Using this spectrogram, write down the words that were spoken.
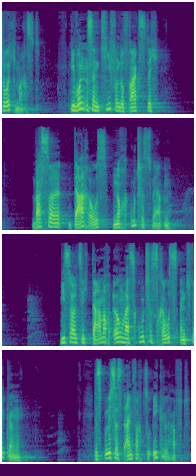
durchmachst. Die Wunden sind tief und du fragst dich, was soll daraus noch Gutes werden? Wie soll sich da noch irgendwas Gutes rausentwickeln? Das Böse ist einfach zu ekelhaft.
